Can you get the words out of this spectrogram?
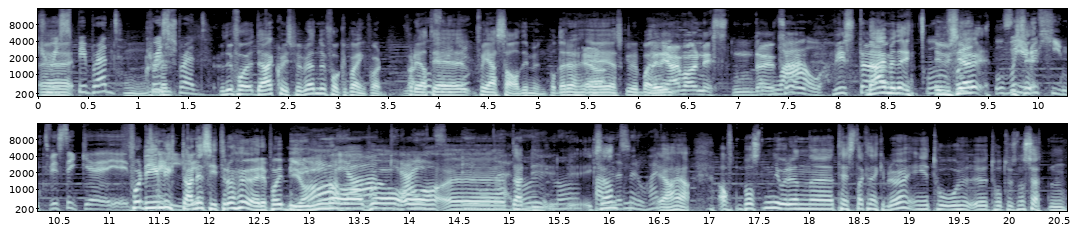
Eh, Crispy bread. Crisp bread. Men du får, det er crispy bread, men du får ikke poeng for den. Fordi at jeg, for jeg sa det i munnen på dere. Ja. Jeg skulle bare Men jeg var nesten det, så, Wow. Det Nei, men Hvorfor, hvis jeg, hvorfor gir du hint hvis det ikke Fordi teller? lytterne sitter og hører på i bilen Ja. og, Ja, og, greit. og eh, det er nå- nå Ikke sant? Ja, ja. Aftenposten gjorde en eh, test av knekkebrød i to, uh, 2017.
